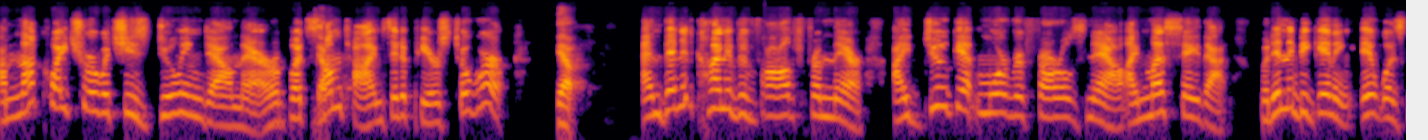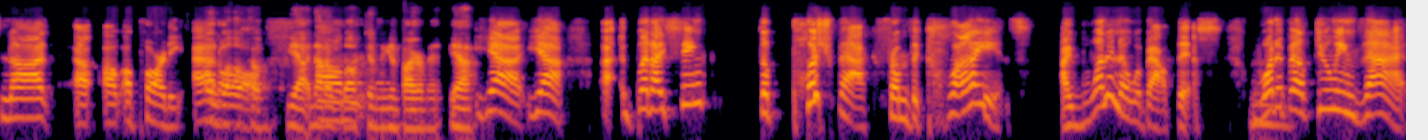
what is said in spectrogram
i'm not quite sure what she's doing down there but yep. sometimes it appears to work. Yep. And then it kind of evolved from there. I do get more referrals now i must say that but in the beginning it was not a, a, a party at all. yeah not um, a welcoming environment yeah. Yeah yeah. Uh, but i think the pushback from the clients I want to know about this. Mm. What about doing that?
